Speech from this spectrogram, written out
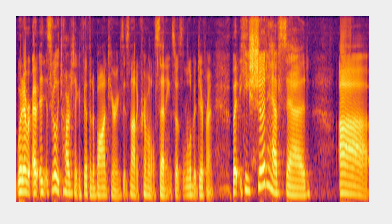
whatever. uh, It's really hard to take a fifth in a bond hearing because it's not a criminal setting. So it's a little bit different. But he should have said, uh,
